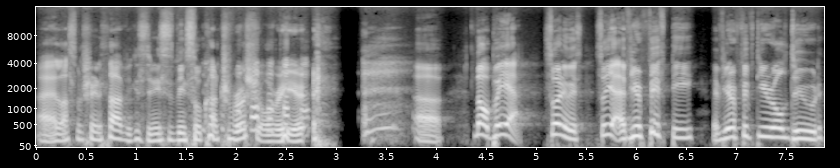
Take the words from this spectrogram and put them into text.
I lost my train of thought because Denise is being so controversial over here. uh, no, but yeah. So, anyways, so yeah, if you're 50, if you're a 50 year old dude,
